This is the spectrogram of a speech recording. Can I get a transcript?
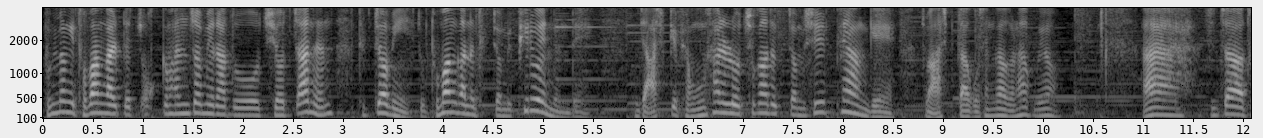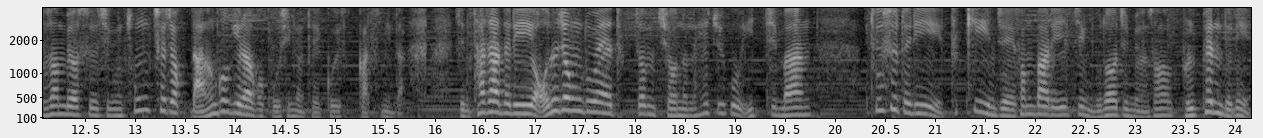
분명히 도망갈 때 조금 한 점이라도 쥐어짜는 득점이 좀 도망가는 득점이 필요했는데 이제 아쉽게 병살로 추가 득점 실패한 게 좀 아쉽다고 생각을 하고요. 아 진짜 두산 베어스 지금 총체적 난국이라고 보시면 될 것 같습니다. 지금 타자들이 어느 정도의 득점 지원은 해주고 있지만 투수들이 특히 이제 선발이 일찍 무너지면서 불펜들이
